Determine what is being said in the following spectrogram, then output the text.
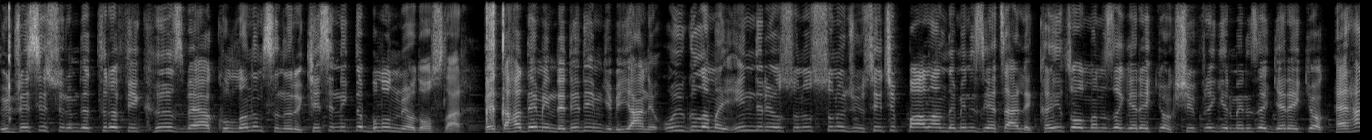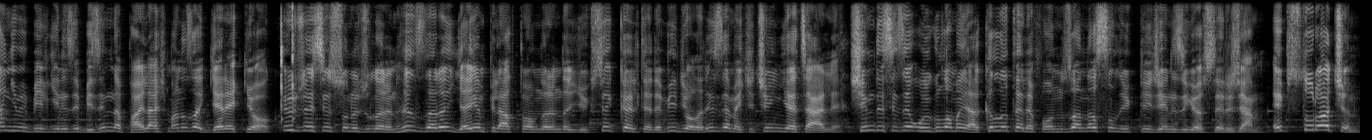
Ücretsiz sürümde trafik, hız veya kullanım sınırı kesinlikle bulunmuyor dostlar. Ve daha demin de dediğim gibi yani uygulamayı indiriyorsunuz, sunucuyu seçip bağlan demeniz yeterli. Kayıt olmanıza gerek yok, şifre girmenize gerek yok. Herhangi bir bilginizi bizimle paylaşmanıza gerek yok. Ücretsiz sunucuların hızları yayın platformlarında yüksek kalitede videolar izlemek için yeterli. Şimdi size uygulamayı akıllı telefonunuza nasıl yükleyeceğinizi göstereceğim. App Store'u açın.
